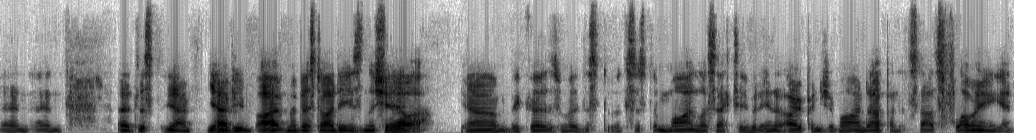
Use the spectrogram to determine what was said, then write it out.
And and it just you know you have you I have my best ideas in the shower um, because we're just it's just a mindless activity and it opens your mind up and it starts flowing again.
